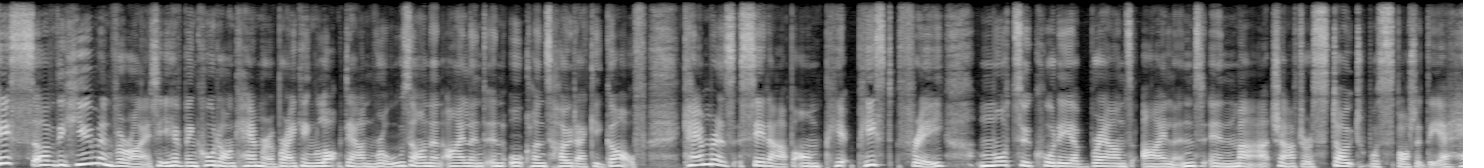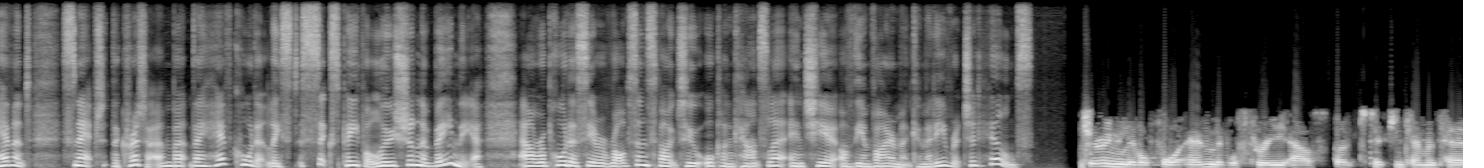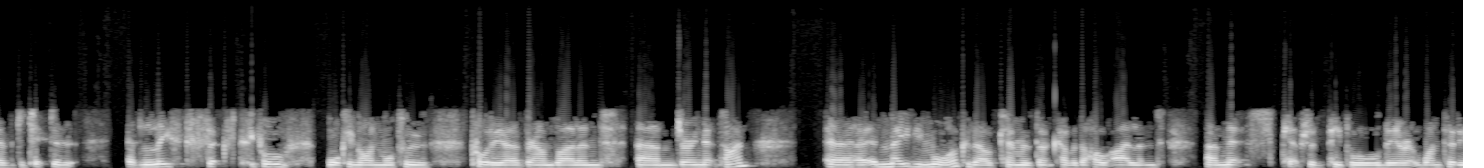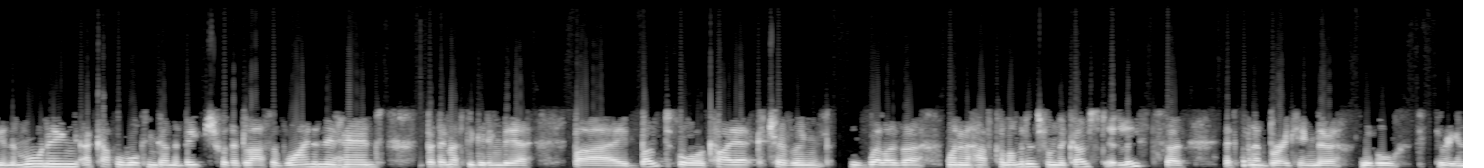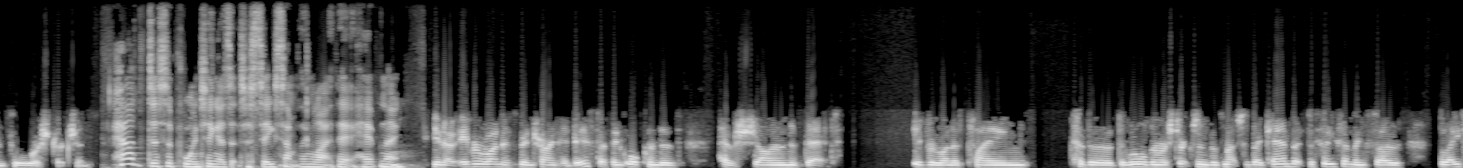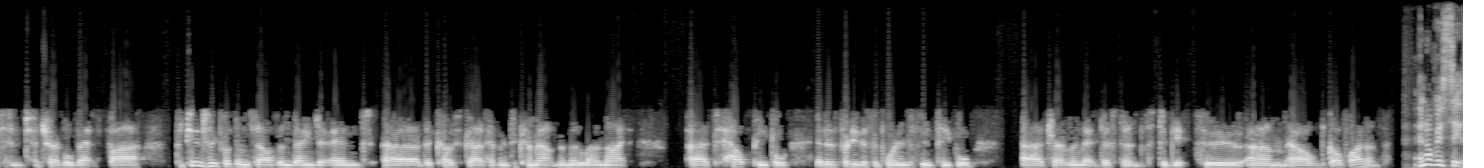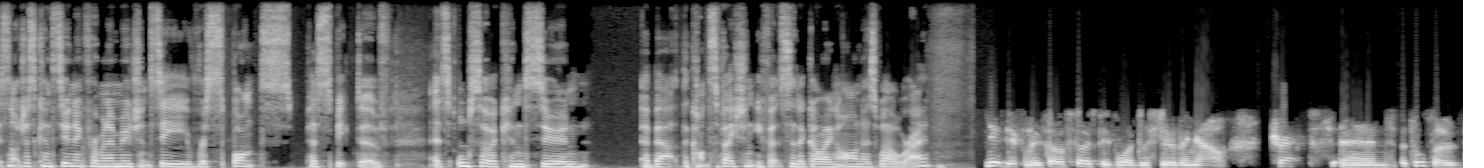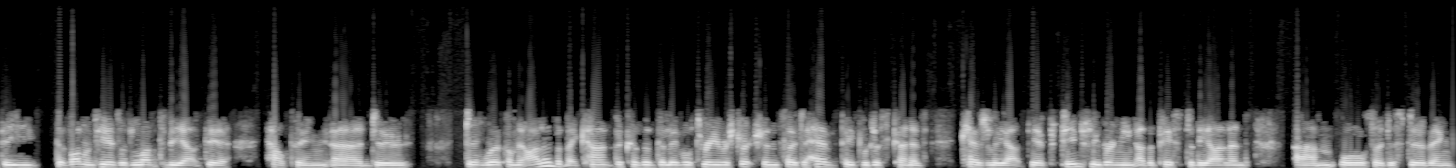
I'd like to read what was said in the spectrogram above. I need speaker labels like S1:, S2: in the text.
S1: Pests of the human variety have been caught on camera breaking lockdown rules on an island in Auckland's Hauraki Gulf. Cameras set up on pe- pest free Motukorea Browns Island in March after a stoat was spotted there haven't snapped the critter, but they have caught at least six people who shouldn't have been there. Our reporter Sarah Robson spoke to Auckland Councillor and Chair of the Environment Committee, Richard Hills.
S2: During level four and level three, our stoat detection cameras have detected at least six people walking on Motu Korea Browns Island um, during that time. Uh, it may be more because our cameras don't cover the whole island. Um, that's captured people there at 1.30 in the morning, a couple walking down the beach with a glass of wine in their hand, but they must be getting there by boat or kayak, travelling well over one and a half kilometres from the coast at least. So it's kind of breaking the level three and four restriction.
S3: How disappointing is it to see something like that happening?
S2: You know, everyone has been trying their best. I think Aucklanders have shown that everyone is playing to the, the rules and restrictions as much as they can, but to see something so blatant to travel that far, potentially put themselves in danger, and uh, the Coast Guard having to come out in the middle of the night uh, to help people, it is pretty disappointing to see people uh, travelling that distance to get to um, our Gulf Islands.
S3: And obviously, it's not just concerning from an emergency response perspective, it's also a concern about the conservation efforts that are going on as well, right?
S2: Yeah, definitely. So if those people are disturbing our traps, and it's also the the volunteers would love to be out there helping uh, do do work on the island, but they can't because of the level three restrictions. So to have people just kind of casually out there, potentially bringing other pests to the island, um, or also disturbing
